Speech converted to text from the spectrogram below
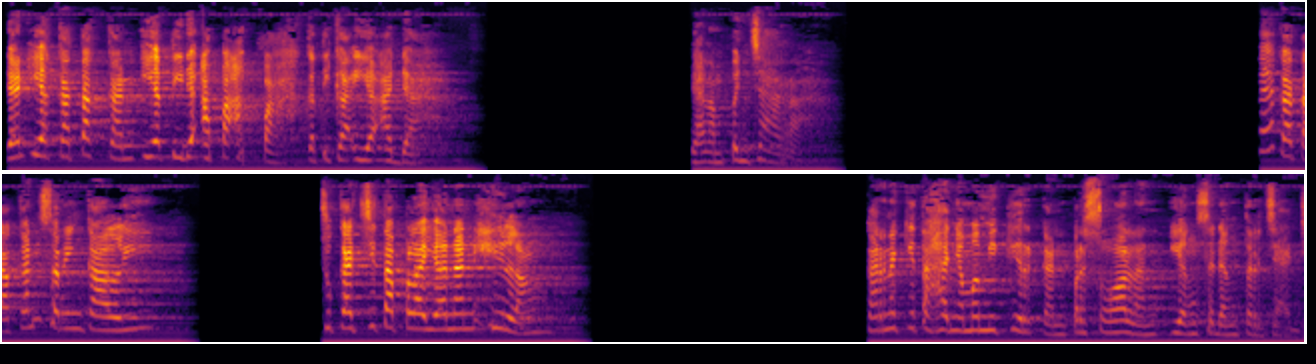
dan ia katakan ia tidak apa-apa ketika ia ada dalam penjara. Saya katakan sering kali sukacita pelayanan hilang karena kita hanya memikirkan persoalan yang sedang terjadi.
